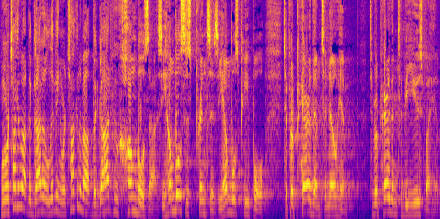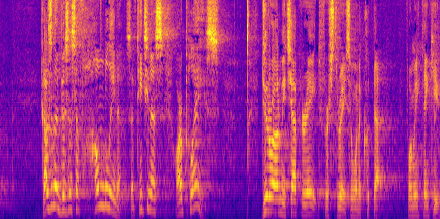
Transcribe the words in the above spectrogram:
when we're talking about the God of the living, we're talking about the God who humbles us. He humbles his princes, he humbles people to prepare them to know him, to prepare them to be used by him. God's in the business of humbling us, of teaching us our place. Deuteronomy chapter 8, verse 3. So I want to click that for me. Thank you.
